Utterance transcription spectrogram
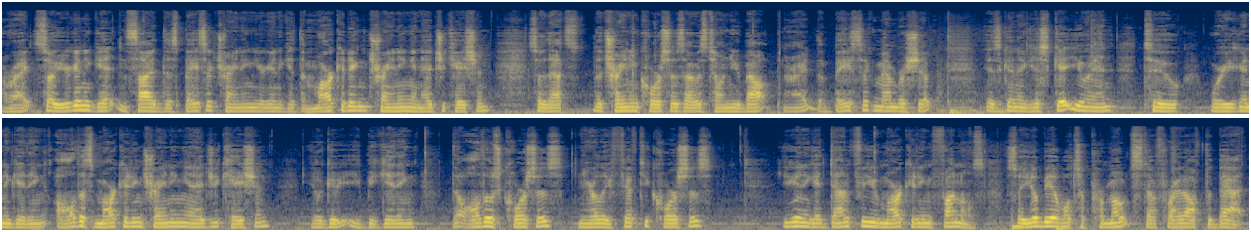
All right, so you're going to get inside this basic training, you're going to get the marketing training and education. So that's the training courses I was telling you about. All right, the basic membership is going to just get you in to where you're going to getting all this marketing training and education. You'll, get, you'll be getting the, all those courses, nearly 50 courses you're going to get done for you marketing funnels. So you'll be able to promote stuff right off the bat.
